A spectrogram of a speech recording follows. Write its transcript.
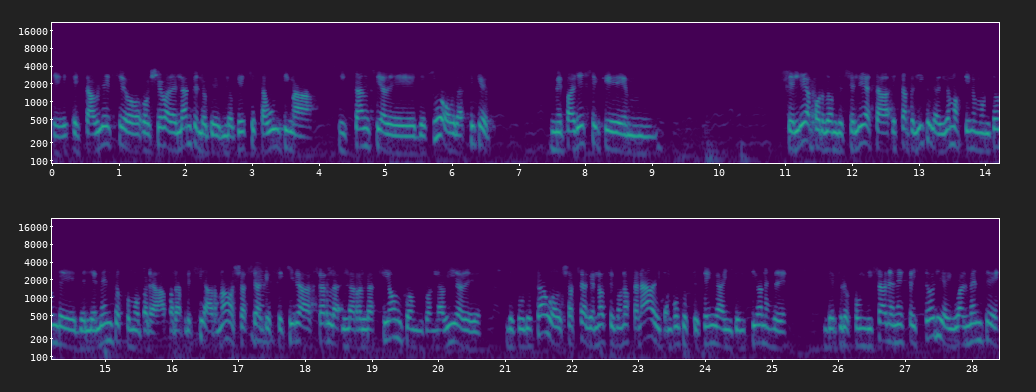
eh, establece o, lleva adelante lo que lo que es esta última instancia de, su obra. Así que me parece que mm, se lea por donde se lea esta esta película digamos tiene un montón de, elementos como para para apreciar no ya sea que se quiera hacer la, relación con, con la vida de de Kurosawa o ya sea que no se conozca nada y tampoco se tenga intenciones de, de profundizar en esta historia igualmente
